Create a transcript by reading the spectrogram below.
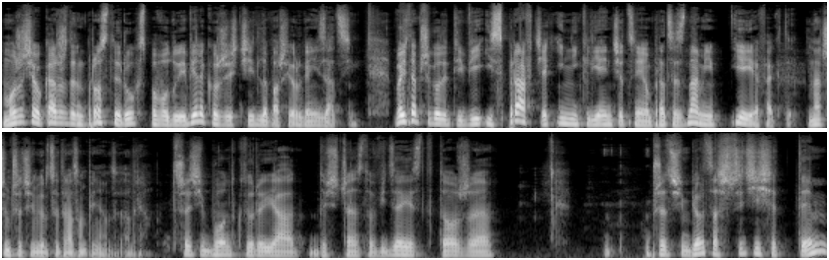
może się okaże, że ten prosty ruch spowoduje wiele korzyści dla waszej organizacji. Wejdź na Przygody TV i sprawdź, jak inni klienci oceniają pracę z nami i jej efekty. Na czym przedsiębiorcy tracą pieniądze, Adrian? Trzeci błąd, który ja dość często widzę, jest to, że przedsiębiorca szczyci się tym,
